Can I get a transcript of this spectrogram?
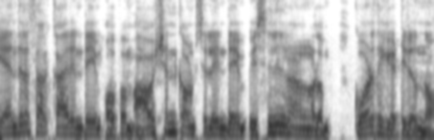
കേന്ദ്ര സർക്കാരിന്റെയും ഒപ്പം ആവശ്യൻ കൗൺസിലിന്റെയും വിശദീകരണങ്ങളും കോടതി കേട്ടിരുന്നു.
